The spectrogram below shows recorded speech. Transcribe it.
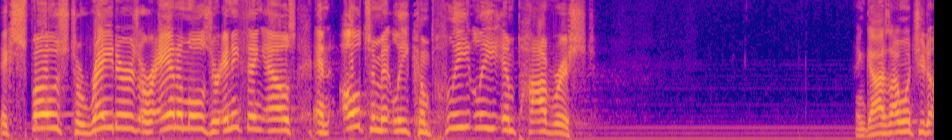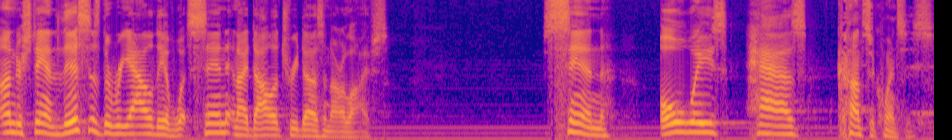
exposed to raiders or animals or anything else, and ultimately completely impoverished. And guys, I want you to understand this is the reality of what sin and idolatry does in our lives. Sin always has consequences.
